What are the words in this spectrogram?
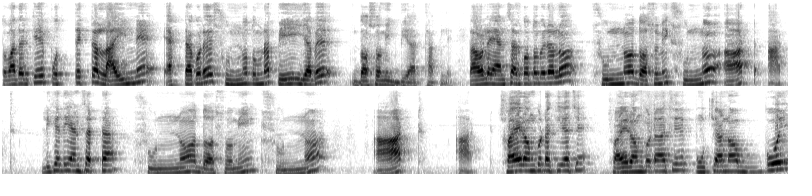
তোমাদেরকে প্রত্যেকটা লাইনে একটা করে শূন্য তোমরা পেয়েই যাবে দশমিক দেওয়ার থাকলে। তাহলে অ্যান্সার কত বেরোলো? শূন্য দশমিক শূন্য আট আট। লিখে দিই অ্যান্সারটা শূন্য দশমিক শূন্য আট আট। ছয়ের অঙ্কটা কি আছে? ছয়ের অঙ্কটা আছে পঁচানব্বই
